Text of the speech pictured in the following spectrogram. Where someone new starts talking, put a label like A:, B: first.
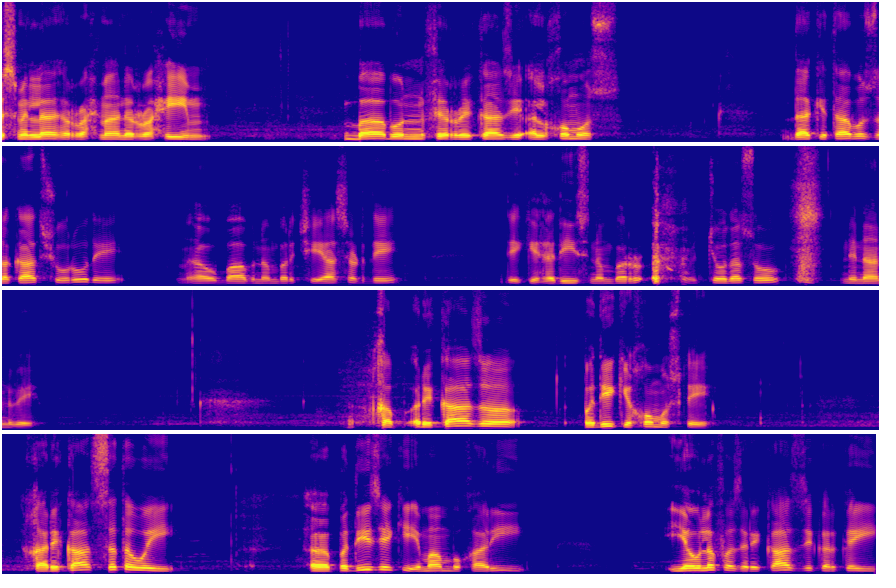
A: بسم الله الرحمن الرحيم باب في الركاز الخمس دا کتاب الزکات شروع دی او باب نمبر 66 دی د کې حدیث نمبر 1499 خب رکاز پدی کې خمس دی خرکاز ستوي پدی ځای کې امام بخاری یو لفظ رکاز ذکر کوي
